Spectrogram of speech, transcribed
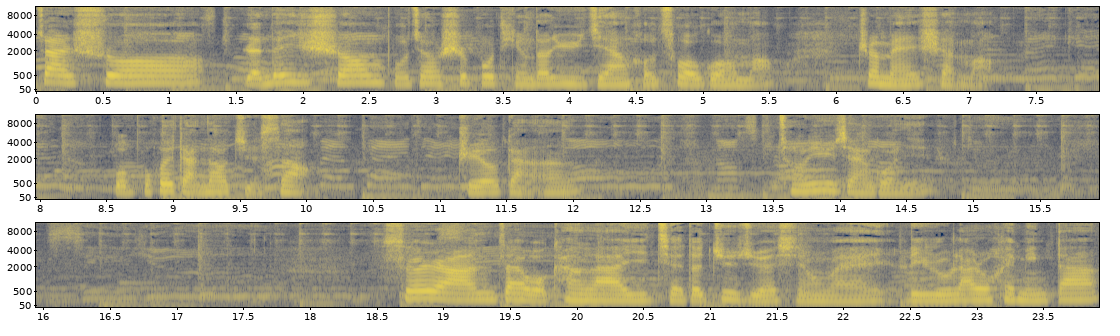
再说，人的一生不就是不停的遇见和错过吗？这没什么，我不会感到沮丧，只有感恩。曾遇见过你，虽然在我看来，一切的拒绝行为，例如拉入黑名单、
